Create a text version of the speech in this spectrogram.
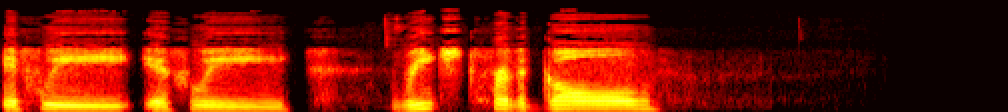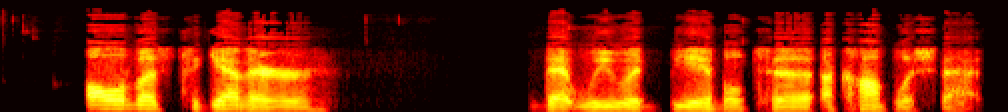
if we if we reached for the goal all of us together that we would be able to accomplish that.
